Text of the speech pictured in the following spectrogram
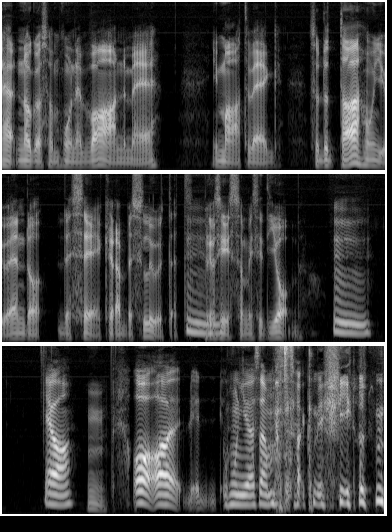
uh, något som hon är van med i matväg. Så då tar hon ju ändå det säkra beslutet, precis som i sitt jobb. Mm. Ja. Mm. Och, och hon gör samma sak med film.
